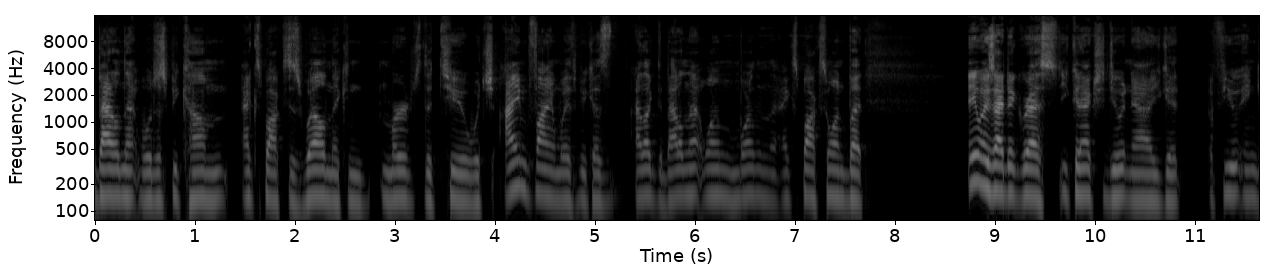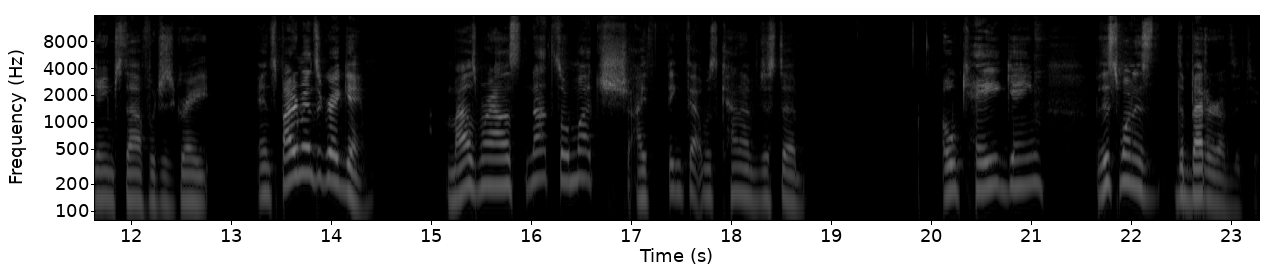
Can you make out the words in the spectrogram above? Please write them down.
BattleNet will just become Xbox as well, and they can merge the two, which I'm fine with because I like the BattleNet one more than the Xbox one. But anyways, I digress. You can actually do it now. You get a few in-game stuff, which is great. And Spider-Man's a great game. Miles Morales, not so much. I think that was kind of just a okay game, but this one is the better of the two.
